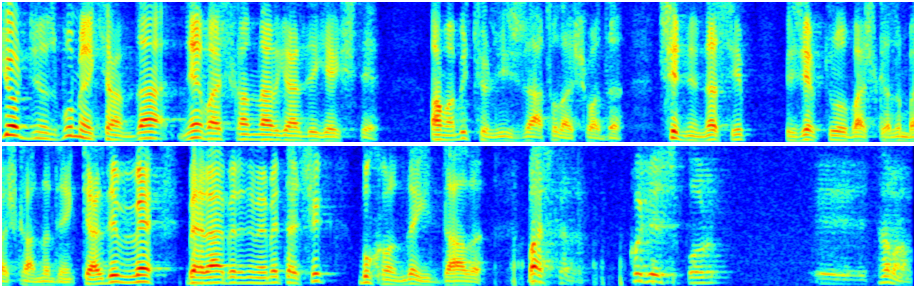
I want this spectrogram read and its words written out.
Gördüğünüz bu mekanda ne başkanlar geldi geçti. Ama bir türlü icraat ulaşmadı. Şimdi nasip Recep Durul Başkan'ın başkanlığına denk geldi ve beraberinde Mehmet Açık bu konuda iddialı. Başkanım, Kocaeli Spor e, tamam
